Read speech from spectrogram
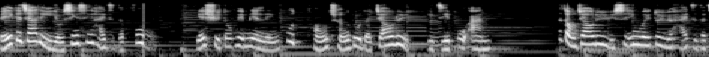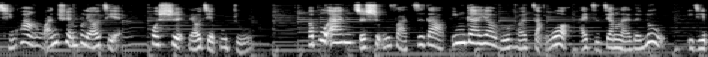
每一个家里有星星孩子的父母，也许都会面临不同程度的焦虑以及不安。这种焦虑是因为对于孩子的情况完全不了解，或是了解不足；而不安则是无法知道应该要如何掌握孩子将来的路，以及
